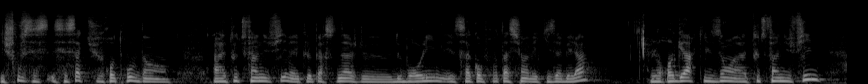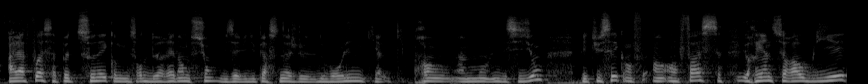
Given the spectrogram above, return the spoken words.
Et je trouve que c'est ça que tu retrouves dans, à la toute fin du film avec le personnage de, de Brolin et sa confrontation avec Isabella. Le regard qu'ils ont à la toute fin du film, à la fois ça peut te sonner comme une sorte de rédemption vis-à-vis du personnage de, de Brolin qui, a- qui prend un moment une décision, mais tu sais qu'en f- en, en face, rien ne sera oublié.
